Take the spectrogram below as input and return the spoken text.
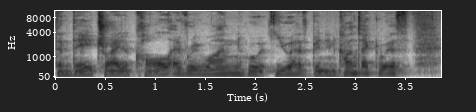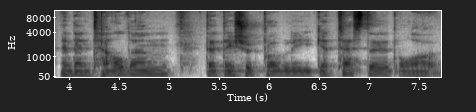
then they try to call everyone who you have been in contact with and then tell them that they should probably get tested or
